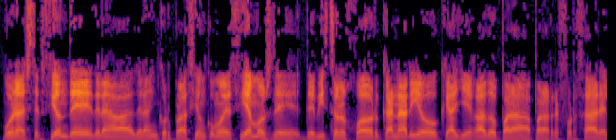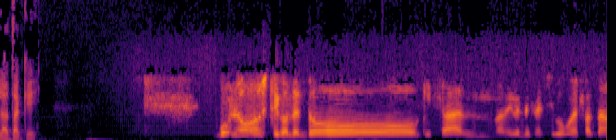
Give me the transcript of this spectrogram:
Bueno, a excepción de, de la, de la incorporación, como decíamos, de, de Víctor, el jugador canario que ha llegado para, reforzar el ataque. Bueno, estoy contento, quizá a nivel defensivo me faltan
